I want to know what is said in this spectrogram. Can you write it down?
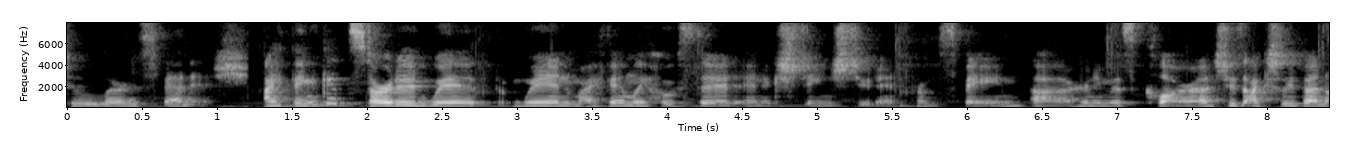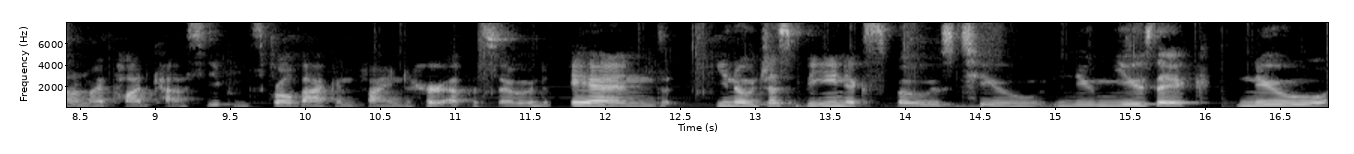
to learn Spanish? I think it started with when my family hosted an exchange student from Spain. Uh, her name is Clara. She's actually been on my podcast. You can scroll back and find her episode. And, you know, just being exposed to new music, new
